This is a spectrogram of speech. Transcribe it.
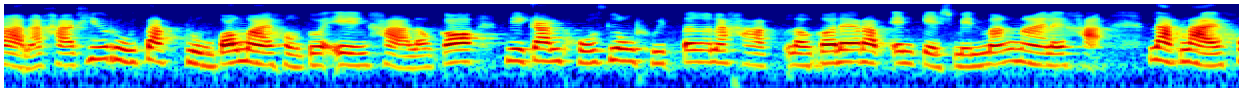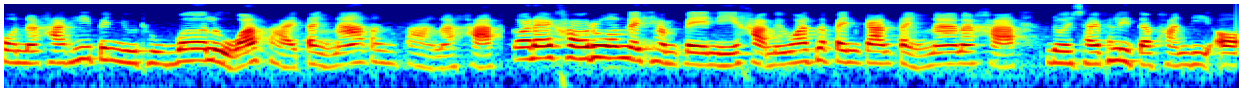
ลาดนะคะ ที่รู้จักกลุ่มเป้าหมายของตัวเองค่ะ แล้วก็มีการโพสต์ลง Twitter นะคะ แล้วก็ได้รับ engagement มากมายเลยค่ะ หลากหลายคนนะคะที่เป็นยูทูบเบอร์หรือว่าสายแต่งหน้าต่างๆนะคะ ก็ได้เข้าร่วมในแคมเปญนี้ค่ะ ไม่ว่าจะเป็นการแต่งหน้านะคะ โดยใช้ผลิตภัณฑ์ดีออ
